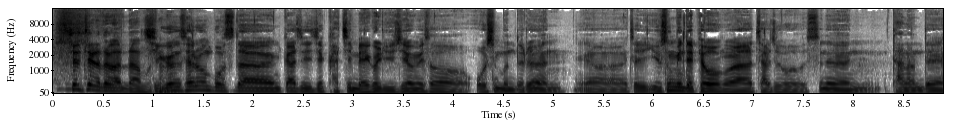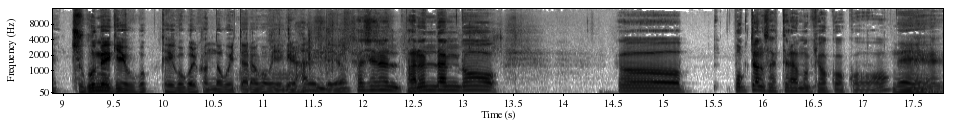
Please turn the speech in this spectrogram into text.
실제로 들어간 다음부터. 지금 새로운 보수당까지 이제 같이 맥을 유지하면서 오신 분들은 어, 이제 유승민 대표가 자주 쓰는 단어인데 죽음의 계곡, 계곡을 건너고 있다라고 얘기를 하는데요. 사실은 바른당도 어 복당 사태를 한번 겪었고 네. 예,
